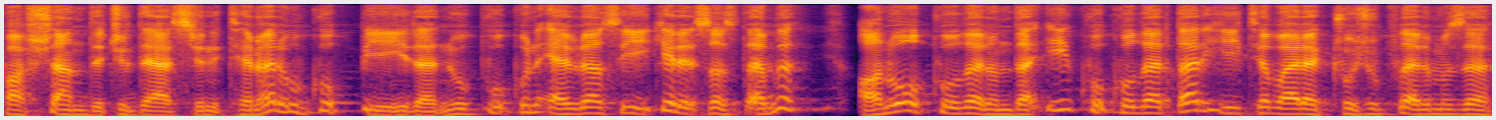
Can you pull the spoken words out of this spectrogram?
başlangıcı dersini temel hukuk bilgiden hukukun evrası ilk esaslarını anaokullarında ilkokullardan itibaren çocuklarımıza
